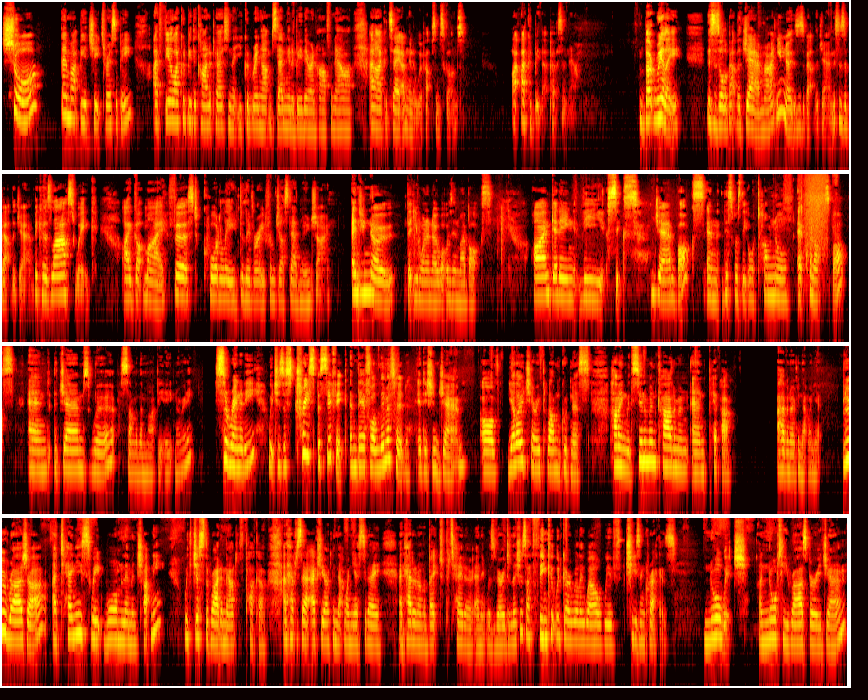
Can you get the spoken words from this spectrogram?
sure they might be a cheats recipe. I feel I could be the kind of person that you could ring up and say, I'm going to be there in half an hour, and I could say, I'm going to whip up some scones. I, I could be that person now. But really, this is all about the jam, right? You know, this is about the jam. This is about the jam because last week I got my first quarterly delivery from Just Add Moonshine. And you know that you want to know what was in my box. I'm getting the six jam box, and this was the autumnal equinox box. And the jams were, some of them might be eaten already. Serenity, which is a tree specific and therefore limited edition jam of yellow cherry plum goodness, humming with cinnamon, cardamom, and pepper. I haven't opened that one yet. Blue Raja, a tangy, sweet, warm lemon chutney with just the right amount of pucker. And I have to say, I actually opened that one yesterday and had it on a baked potato, and it was very delicious. I think it would go really well with cheese and crackers. Norwich, a naughty raspberry jam,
